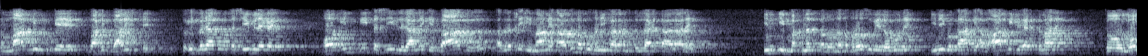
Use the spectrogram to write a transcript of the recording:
حماد بھی ان کے واحد بارش تھے۔ تو اس وجہ سے وہ تشریف لے گئے اور ان کی تشریف لے جانے کے بعد حضرت امام اعظم ابو حنیفہ رحمۃ اللہ تعالی علیہ ان کی مسنت پر رونق افروز ہوئے لوگوں نے، انہی کو کہا کہ اب آپ ہی جو ہے استعمال تو لوگ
